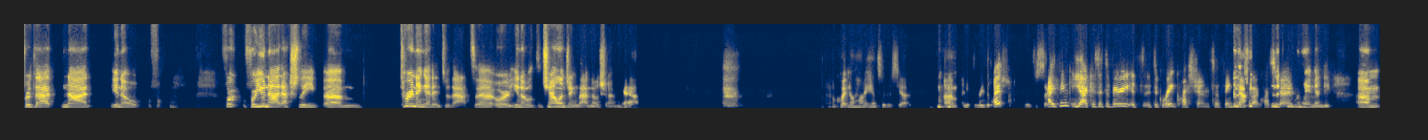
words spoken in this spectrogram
for that not, you know, for for, for you not actually um, turning it into that, uh, or you know, challenging that notion. Yeah i don't quite know how to answer this yet. Um, I need to read the question. Wait just a I second. think yeah, because it's a very it's it's a great question. So thank In you for that Q- in the question. Q&A, Mindy. Um,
